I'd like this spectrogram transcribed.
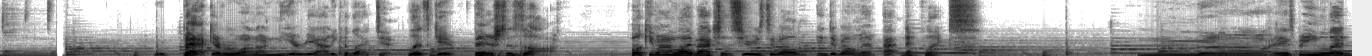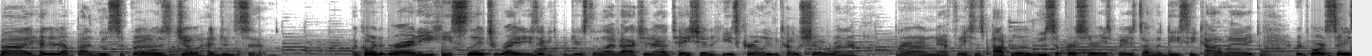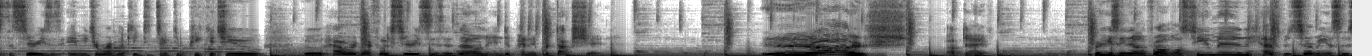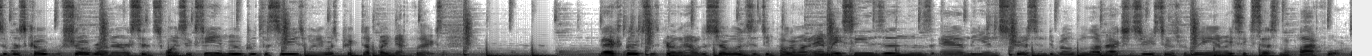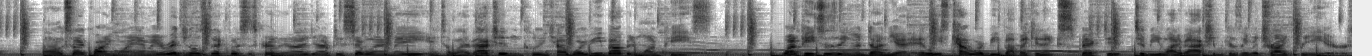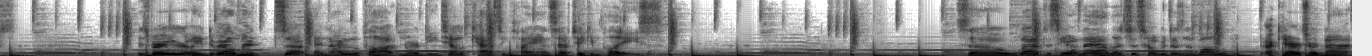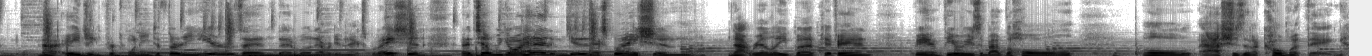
We're back, everyone, on Neo Reality Collective. Let's get finished this off. Pokemon live action series develop, in development at Netflix. No, and it's being led by, headed up by Lucifer's Joe Henderson. According to Variety, he's slated to write and executive produce the live action adaptation. He's currently the co showrunner on Netflix's popular Lucifer series based on the DC comic. Reports says the series is aiming to replicate Detective Pikachu, who, however, Netflix series is its own independent production. Okay. Previously known for Almost Human, has been serving as Lucifer's co-showrunner since 2016 and moved with the series when it was picked up by Netflix. Netflix is currently home to several existing Pokemon anime seasons, and the interest in developing live action series stems from the anime success on the platform. Alongside acquiring more anime originals, Netflix is currently adapting several anime into live action, including Cowboy Bebop and One Piece. One Piece isn't even done yet. At least Cowboy Bebop, I can expect it to be live action because they've been trying for years. It's very early in development, so, and neither the plot nor detailed casting plans have taken place. So we'll have to see on that. Let's just hope it doesn't involve a character not not aging for 20 to 30 years, and then we'll never get an explanation until we go ahead and get an explanation. Not really, but fan fan theories about the whole whole ashes in a coma thing.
